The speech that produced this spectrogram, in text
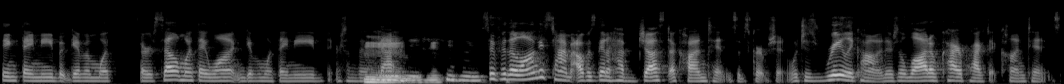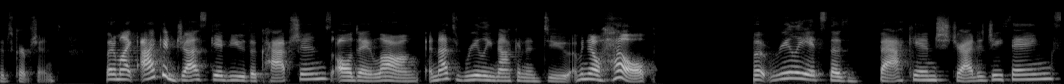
think they need, but give them what, or sell them what they want and give them what they need, or something like that? Mhm. Mhm. So for the longest time, I was going to have just a content subscription, which is really common. There's a lot of chiropractic content subscriptions. But I'm like, I could just give you the captions all day long, and that's really not going to do. I mean, it'll help, but really it's those back end strategy things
